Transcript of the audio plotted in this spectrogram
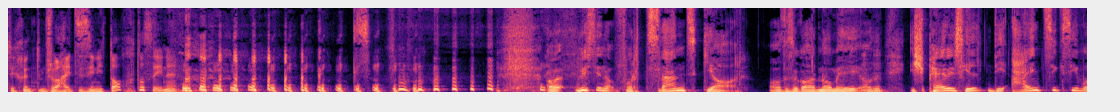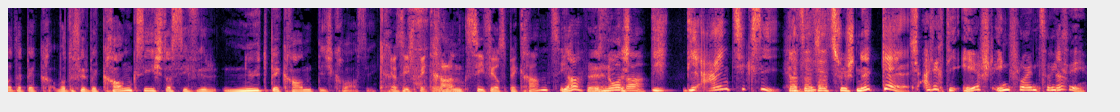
die könnte im Schweiz seine Tochter sein. Ne? Aber wisst ihr noch, vor 20 Jahren, oder sogar noch mehr, oder? Ist Paris Hilton die einzige, der wo dafür bekannt war, dass sie für nichts bekannt ist, quasi. Ja, sie ist bekannt gewesen fürs Bekanntsein. Ja, das ist nur das da. Die, die einzige. Das, das hat es sonst nicht gegeben. Das ist eigentlich die erste Influencerin gewesen.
